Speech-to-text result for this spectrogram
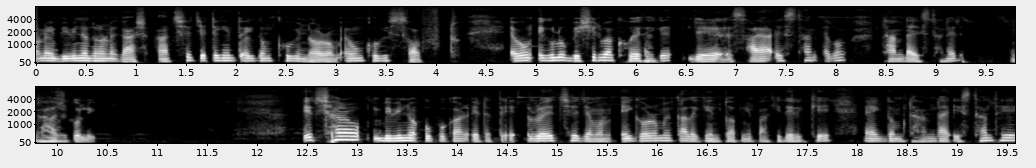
অনেক বিভিন্ন ধরনের ঘাস আছে যেটা কিন্তু একদম খুবই নরম এবং খুবই সফট। এবং এগুলো বেশিরভাগ হয়ে থাকে যে ছায়া স্থান এবং ঠান্ডা স্থানের ঘাসগুলি। এছাড়াও বিভিন্ন উপকার এটাতে রয়েছে, যেমন এই গরমের কালে কিন্তু আপনি পাখিদেরকে একদম ঠান্ডা স্থান থেকে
